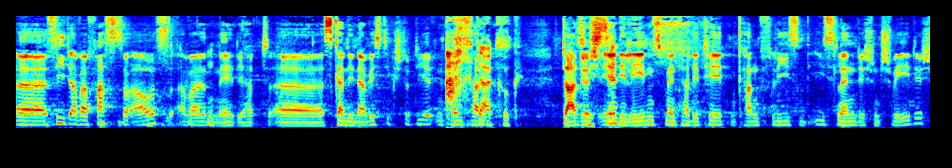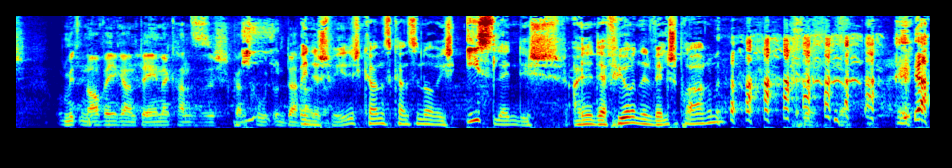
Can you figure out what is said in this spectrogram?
äh, sieht aber fast so aus, aber nee, die hat äh, Skandinavistik studiert und kennt Ach, halt da, guck. dadurch Siehste? eher die Lebensmentalität und kann fließend Isländisch und Schwedisch. Und mit Norweger und Dänen kann sie sich ganz gut Wenn unterhalten. du Schwedisch kannst, kannst du Norwegisch. Isländisch, eine der führenden Weltsprachen. Ja,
